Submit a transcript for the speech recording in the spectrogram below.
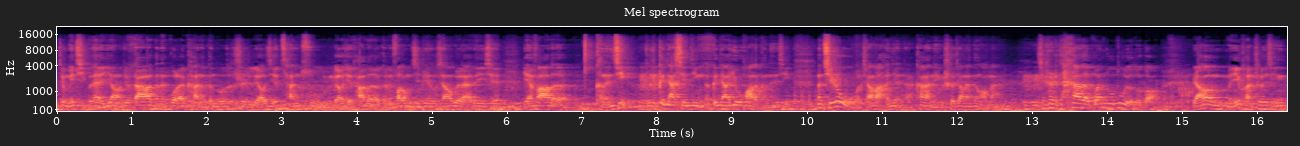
就媒体不太一样，就是大家可能过来看的更多的是了解参数，了解它的可能发动机、变速箱未来的一些研发的可能性，就是更加先进的、更加优化的可能性。那其实我的想法很简单，看看哪个车将来更好卖，就是大家的关注度有多高。然后每一款车型，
